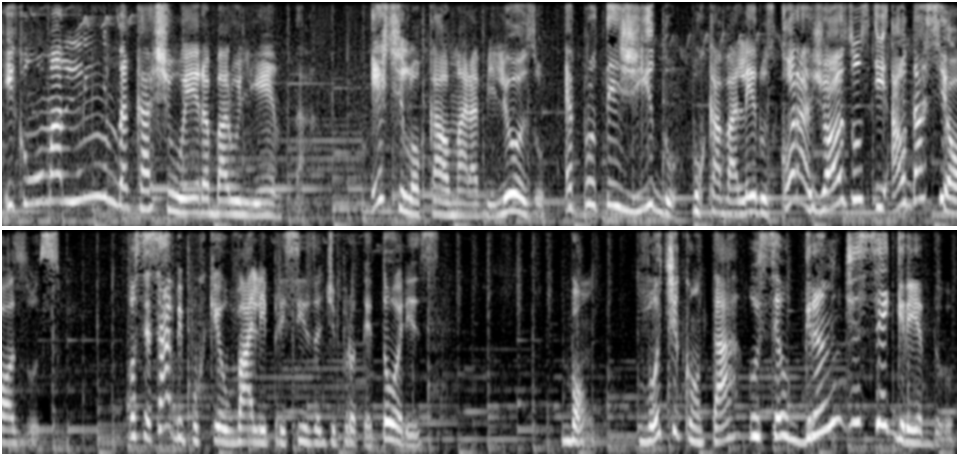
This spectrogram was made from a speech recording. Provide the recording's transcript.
e com uma linda cachoeira barulhenta. Este local maravilhoso é protegido por cavaleiros corajosos e audaciosos. Você sabe por que o vale precisa de protetores? Bom, vou te contar o seu grande segredo.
